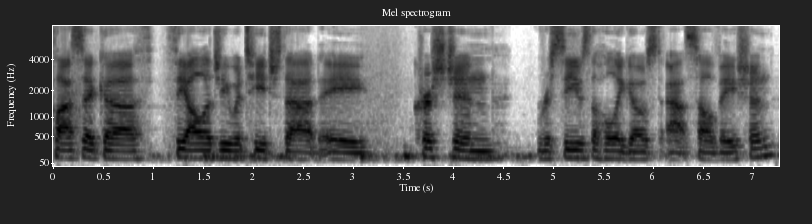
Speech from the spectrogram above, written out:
classic uh, theology would teach that a Christian receives the Holy Ghost at salvation,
